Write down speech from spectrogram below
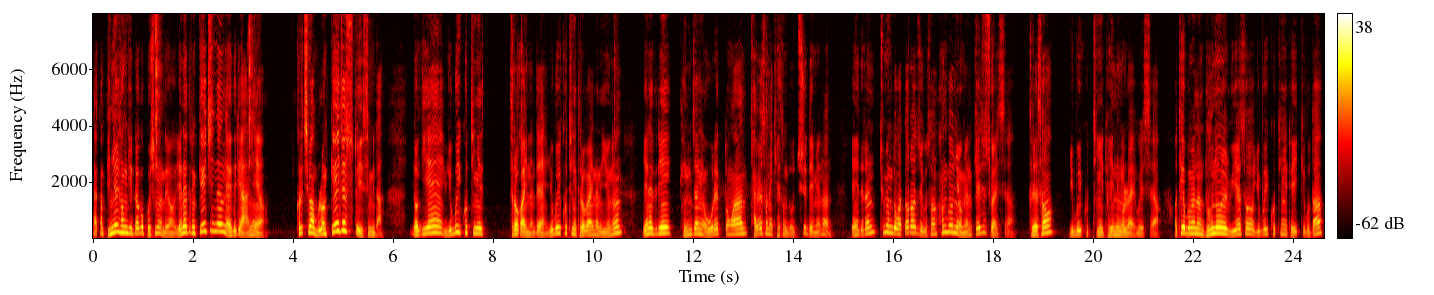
약간 비닐 성질이라고 보시면 돼요. 얘네들은 깨지는 애들이 아니에요. 그렇지만 물론 깨질 수도 있습니다. 여기에 UV 코팅이 들어가 있는데 UV 코팅이 들어가 있는 이유는 얘네들이 굉장히 오랫동안 자외선에 계속 노출이 되면은 얘네들은 투명도가 떨어지고선 황변이 오면 깨질 수가 있어요. 그래서 UV 코팅이 돼 있는 걸로 알고 있어요. 어떻게 보면은 눈을 위해서 UV 코팅이 돼 있기보다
